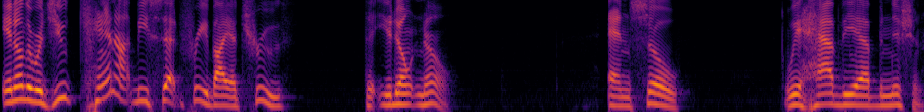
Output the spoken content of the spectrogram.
In other words, you cannot be set free by a truth that you don't know. And so we have the admonition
